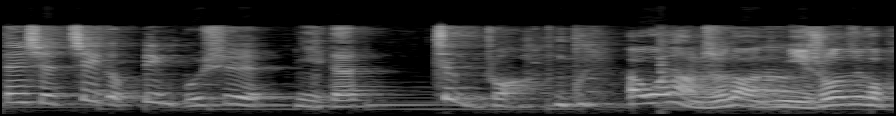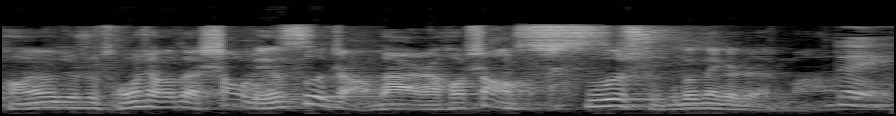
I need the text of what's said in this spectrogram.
但是这个并不是你的症状。哎，我想知道你说的这个朋友就是从小在少林寺长大，然后上私塾的那个人吗？对，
